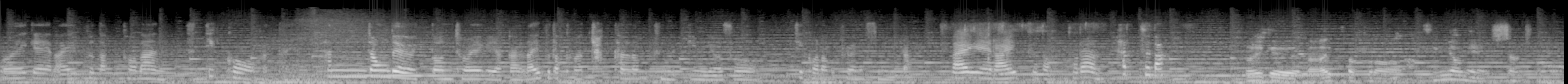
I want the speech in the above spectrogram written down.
저에게 라이프 닥터란 스티커 같아요. 한정되어 있던 저에게 약간 라이프 닥터가 쫙 달라붙은 느낌이어서 스티커라고 표현했습니다. 나에게 라이프 닥터란 하트다? 저에게 라이프 닥터라 생명의 시작입니다.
